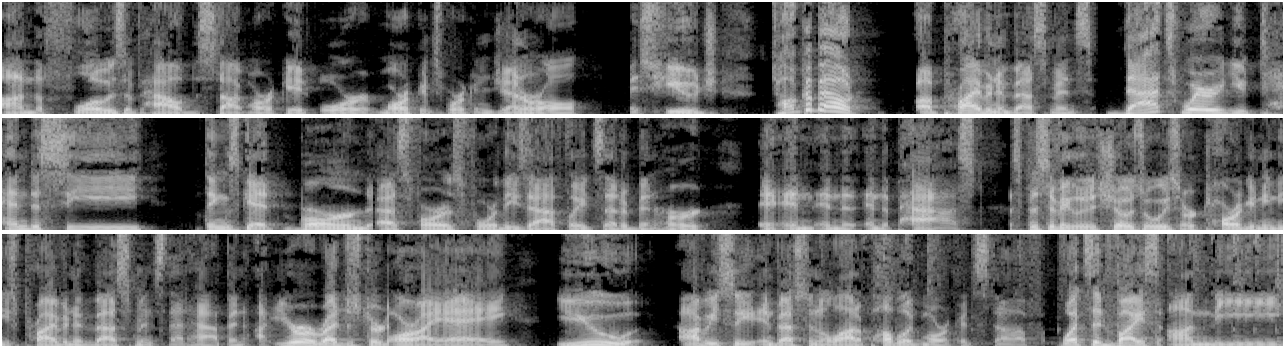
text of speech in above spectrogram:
on the flows of how the stock market or markets work in general is huge. Talk about uh, private investments. That's where you tend to see things get burned as far as for these athletes that have been hurt in in the in the past. Specifically, the shows always are targeting these private investments that happen. You're a registered RIA. You obviously invest in a lot of public market stuff. What's advice on the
